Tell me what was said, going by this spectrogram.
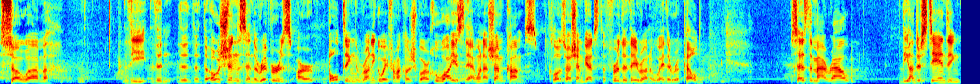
So. Um, the, the, the, the, oceans and the rivers are bolting, running away from HaKadosh Baruch Hu. Why is that? When Hashem comes, the closer Hashem gets, the further they run away, they're repelled. Says the Maharal, the understanding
